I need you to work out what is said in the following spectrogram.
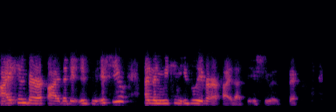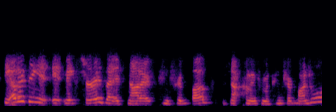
I can verify that it is an issue, and then we can easily verify that the issue is fixed. The other thing it, it makes sure is that it's not a contrib bug. It's not coming from a contrib module.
